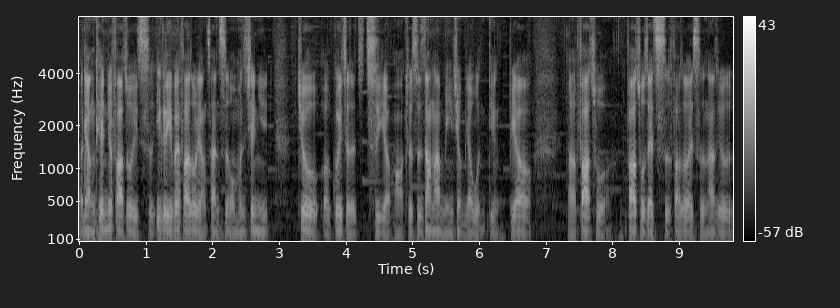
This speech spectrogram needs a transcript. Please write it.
两天就发作一次，一个礼拜发作两三次，我们建议。就呃规则吃药哈，就是让它免疫系统比较稳定，不要呃发作，发作再吃，发作再吃，那就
